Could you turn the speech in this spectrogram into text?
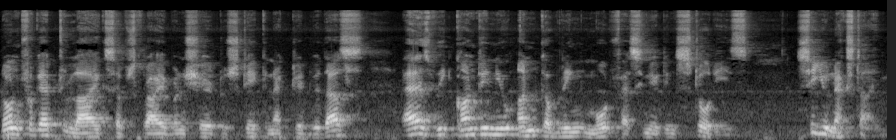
Don't forget to like, subscribe, and share to stay connected with us as we continue uncovering more fascinating stories. See you next time.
